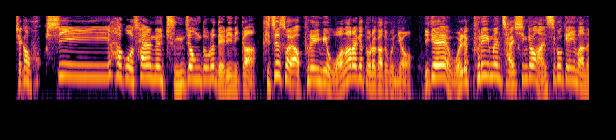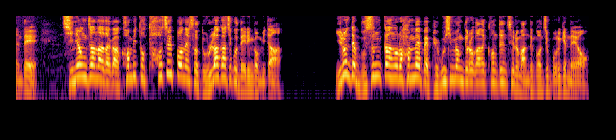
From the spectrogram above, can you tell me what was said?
제가 혹시 하고 사양을 중정도로 내리니까 그제서야 프레임이 원활하게 돌아가더군요. 이게 원래 프레임은 잘 신경 안 쓰고 게임하는데 진영전 하다가 컴퓨터 터질 뻔해서 놀라가지고 내린 겁니다. 이런데 무슨 깡으로 한 맵에 150명 들어가는 컨텐츠를 만든 건지 모르겠네요.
